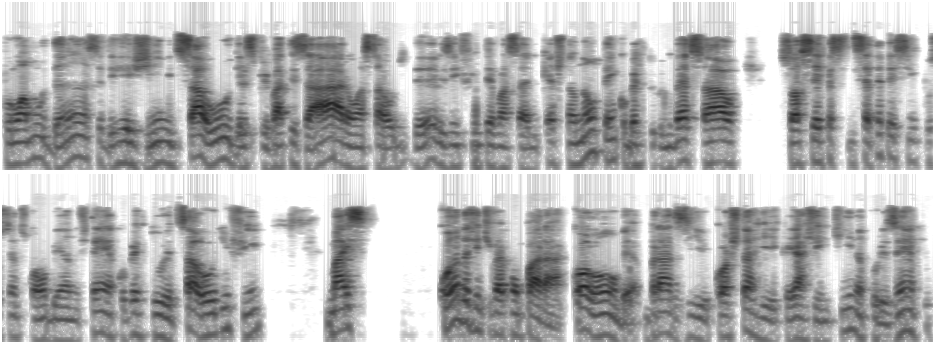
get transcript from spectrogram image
por uma mudança de regime de saúde, eles privatizaram a saúde deles, enfim, teve uma série de questões, não tem cobertura universal, só cerca de 75% dos colombianos têm a cobertura de saúde, enfim, mas quando a gente vai comparar Colômbia, Brasil, Costa Rica e Argentina, por exemplo,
